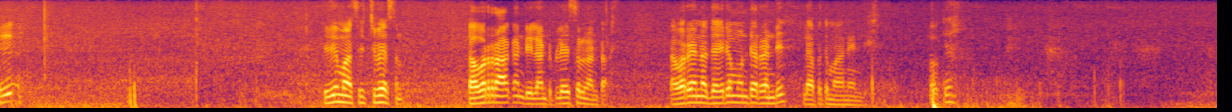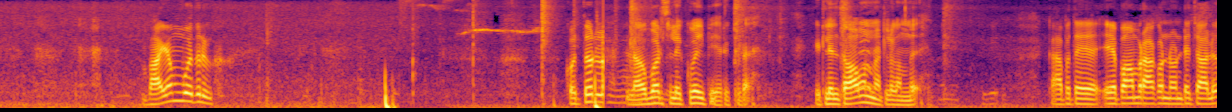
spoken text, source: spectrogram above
ఇది. ఇది మా సిచ్యువేషన్ ఎవరు రాకండి ఇలాంటి ప్లేసులు అంట ఎవరైనా ధైర్యం ఉంటే రండి లేకపోతే మానేయండి. ఓకే? భయం వదులు. కొత్తూరులో లవ్ బర్డ్స్లు ఎక్కువైపోయారు ఇక్కడ. ఇట్లా వెళ్తా ఉన్నట్లుగా ఉంది. కాకపోతే ఏ పాము రాకుండా ఉంటే చాలు.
